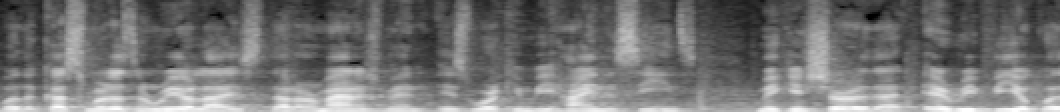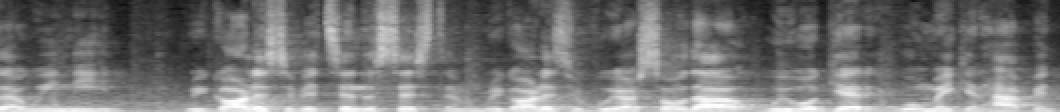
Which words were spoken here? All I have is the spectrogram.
But the customer doesn't realize that our management is working behind the scenes, making sure that every vehicle that we need, regardless if it's in the system, regardless if we are sold out, we will get it. We'll make it happen.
